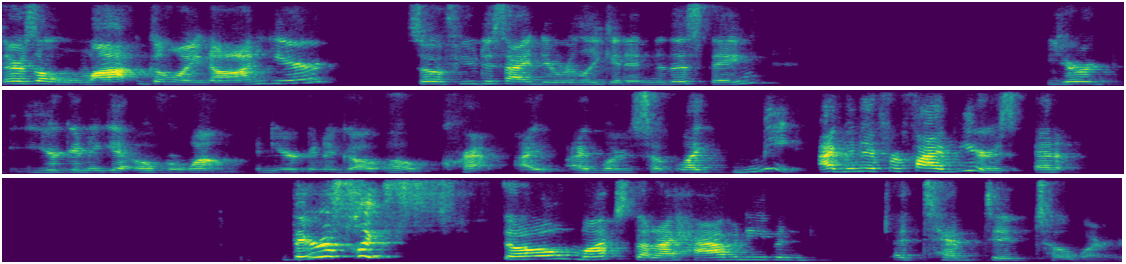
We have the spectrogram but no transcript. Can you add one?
there's a lot going on here. So if you decide to really get into this thing, you're you're gonna get overwhelmed and you're gonna go, oh crap, I, I've learned so like me, I've been in for five years and there's like so much that I haven't even attempted to learn.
